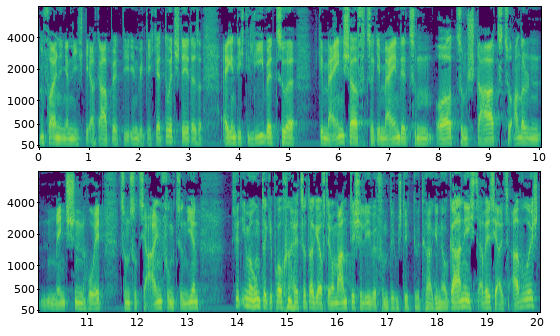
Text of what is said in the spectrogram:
Und vor allen Dingen nicht die Agape, die in Wirklichkeit dort steht, also eigentlich die Liebe zur Gemeinschaft, zur Gemeinde, zum Ort, zum Staat, zu anderen Menschen halt, zum sozialen Funktionieren. Es wird immer runtergebrochen heutzutage auf die romantische Liebe, von dem steht dort genau gar nichts, aber ist ja als auch wurscht.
